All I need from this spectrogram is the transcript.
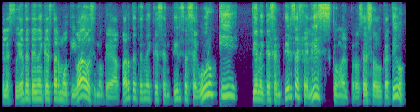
el estudiante tiene que estar motivado, sino que aparte tiene que sentirse seguro y tiene que sentirse feliz con el proceso educativo.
